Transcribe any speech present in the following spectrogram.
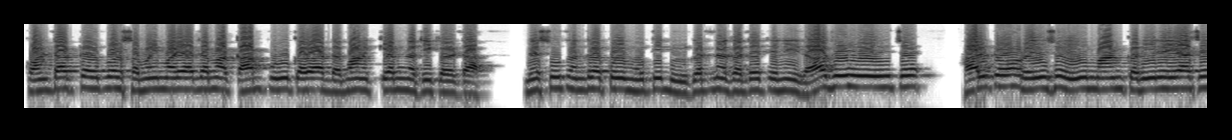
કોન્ટ્રાક્ટર પર સમય મર્યાદામાં કામ પૂરું કરવા દબાણ કેમ નથી કરતા? ને શું તંત્ર કોઈ મોટી દુર્ઘટના ઘટે તેની રાહ જોઈ રહ્યું છે? હાલ તો રહીશો એવી માંગ કરી રહ્યા છે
